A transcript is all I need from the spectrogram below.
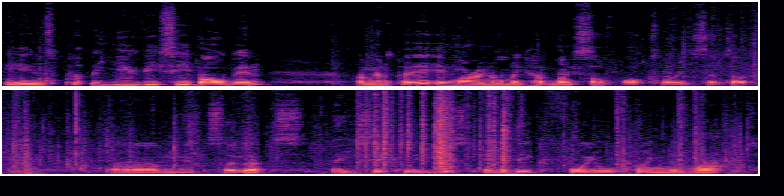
is put the UVC bulb in. I'm going to put it in where I normally have my softbox light set up. Um, so that's basically just in a big foil kind of wrapped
